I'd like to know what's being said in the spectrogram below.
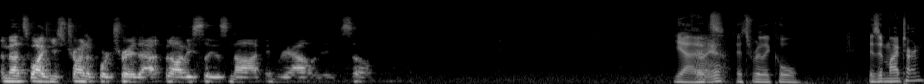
and that's why he's trying to portray that, but obviously it's not in reality. So Yeah, Oh, it's yeah. it's really cool. Is it my turn?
